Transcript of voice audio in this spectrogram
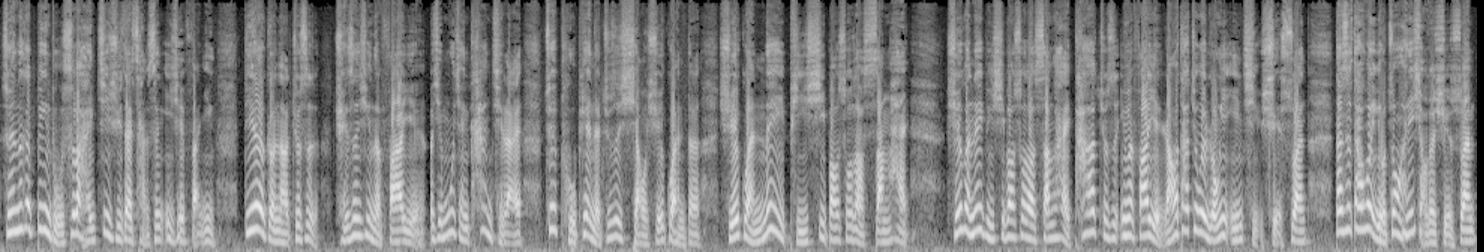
所以那个病毒是不是还继续在产生一些反应？第二个呢，就是全身性的发炎，而且目前看起来最普遍的就是小血管的血管内皮细胞受到伤害。血管内皮细胞受到伤害，它就是因为发炎，然后它就会容易引起血栓，但是它会有这种很小的血栓，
